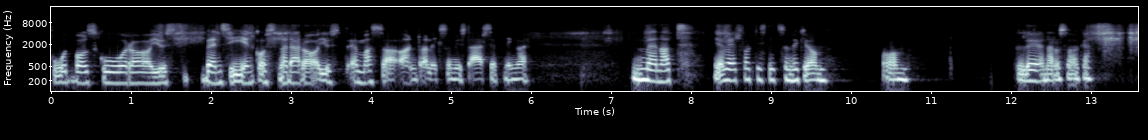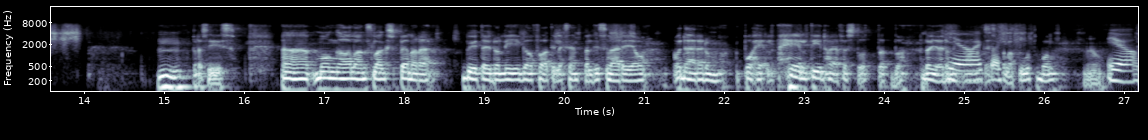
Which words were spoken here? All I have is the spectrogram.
fotbollsskor och just bensinkostnader och just en massa andra liksom just ersättningar. Men att jag vet faktiskt inte så mycket om, om löner och saker. Mm, precis. Uh, många landslagsspelare byter ju då liga och far till exempel till Sverige och, och där är de på hel, heltid har jag förstått att då, då gör de ja, annat än spela fotboll. Ja. ja.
